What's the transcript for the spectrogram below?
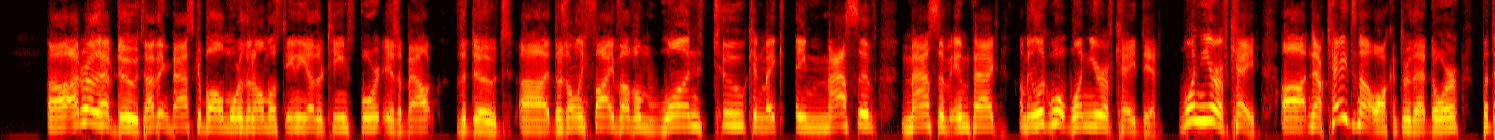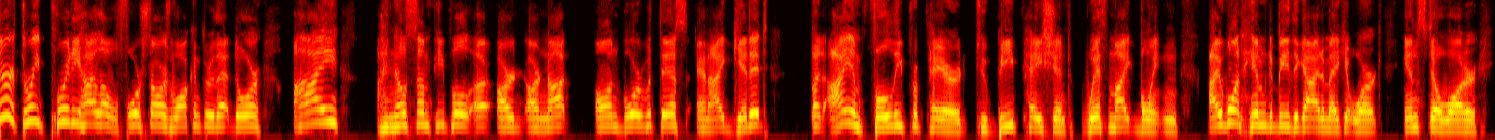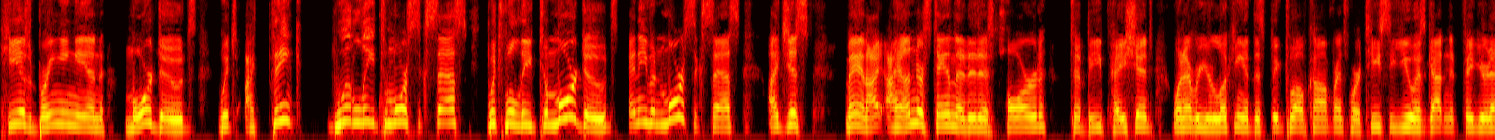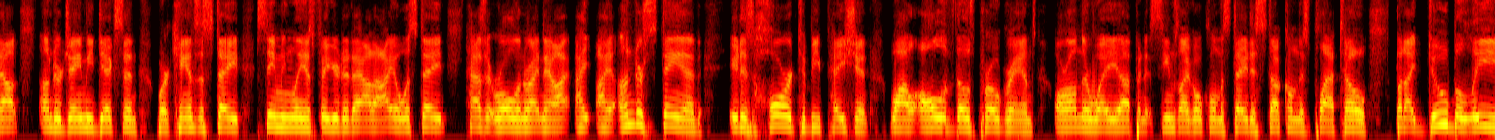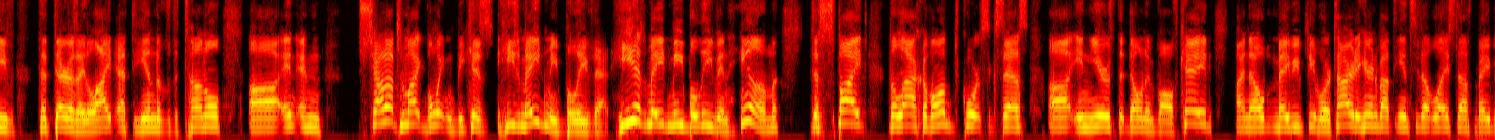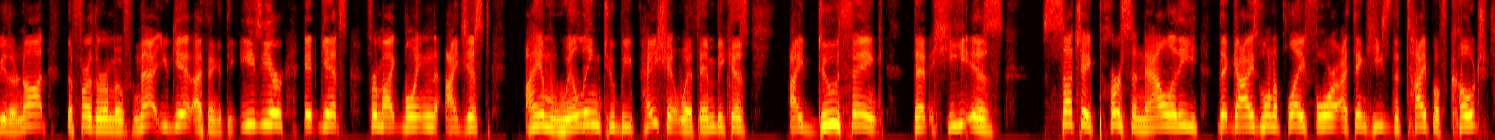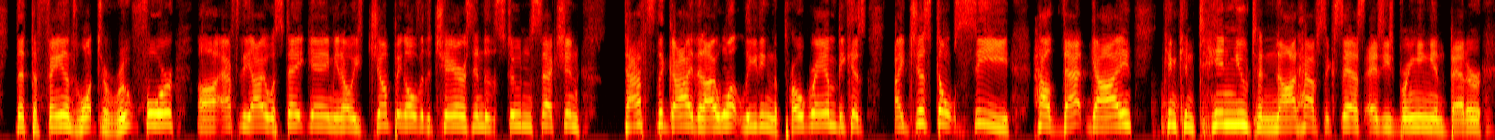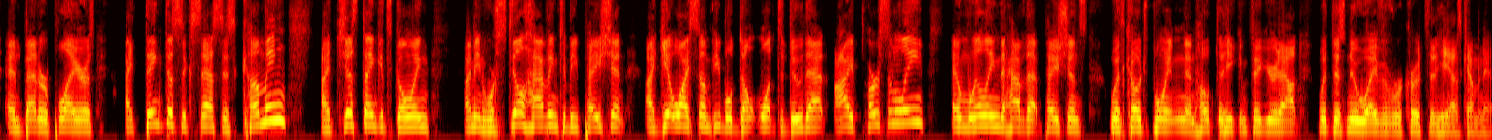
Uh, I'd rather have dudes. I think basketball, more than almost any other team sport, is about the dudes. Uh, there's only five of them. One, two can make a massive, massive impact. I mean, look what one year of Cade did. One year of Cade. Uh, now, Cade's not walking through that door, but there are three pretty high level four stars walking through that door. I I know some people are, are, are not on board with this, and I get it. but I am fully prepared to be patient with Mike Boynton. I want him to be the guy to make it work in Stillwater. He is bringing in more dudes, which I think will lead to more success, which will lead to more dudes and even more success. I just, man, I, I understand that it is hard to be patient whenever you're looking at this Big 12 conference where TCU has gotten it figured out under Jamie Dixon, where Kansas State seemingly has figured it out. Iowa State has it rolling right now. I, I understand it is hard to be patient while all of those programs are on their way up and it seems like Oklahoma State is stuck on this plateau. But I do believe that there is a light at the end of the tunnel. Uh, and, and shout out to Mike Boynton because he's made me believe that. He has made me believe in him despite the lack of on court success uh, in years that don't involve Cade. I know maybe people are tired of hearing about the NCAA stuff. Maybe they're not. The further removed from that you get, I think the easier it gets for Mike Boynton. I just, I am willing to be patient with him because I do think that he is such a personality that guys want to play for. I think he's the type of coach that the fans want to root for. Uh, after the Iowa State game, you know, he's jumping over the chairs into the student section. That's the guy that I want leading the program because I just don't see how that guy can continue to not have success as he's bringing in better and better players. I think the success is coming. I just think it's going I mean, we're still having to be patient. I get why some people don't want to do that. I personally am willing to have that patience with Coach Boynton and hope that he can figure it out with this new wave of recruits that he has coming in.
